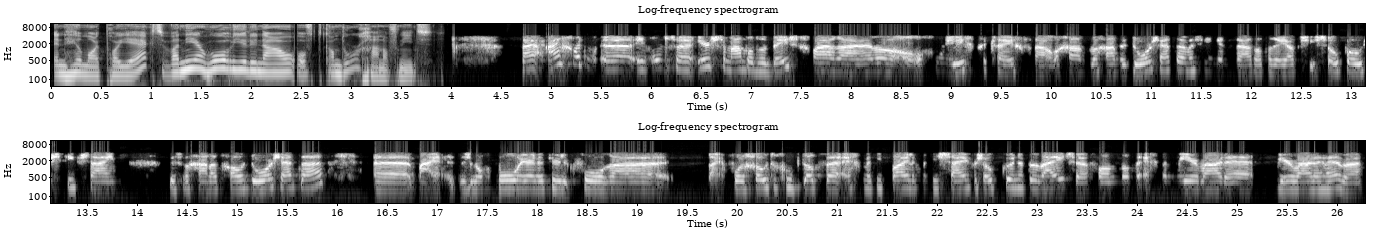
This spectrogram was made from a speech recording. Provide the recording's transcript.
een heel mooi project. Wanneer horen jullie nou of het kan doorgaan of niet? Nou ja, eigenlijk uh, in onze eerste maand dat we bezig waren, hebben we al groen licht gekregen. Van, nou, we gaan, we gaan dit doorzetten. We zien inderdaad dat de reacties zo positief zijn dus we gaan het gewoon doorzetten. Uh, maar het is nog mooier natuurlijk voor, uh, nou ja, voor de grote groep dat we echt met die pilot, met die cijfers ook kunnen bewijzen van dat we echt een meerwaarde, meerwaarde hebben.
